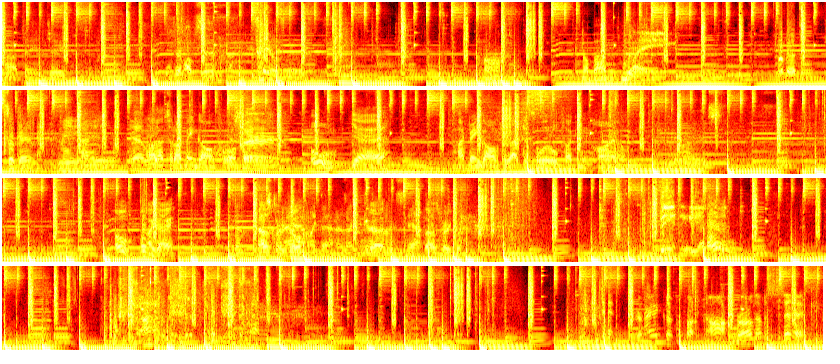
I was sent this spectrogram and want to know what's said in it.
uh, BG. Is that upset? Oh. Not bad. Lame. Not bad. It's okay. Me, I. Yeah, Oh, that's what I've been going for. Sir. Oh, yeah. I've been going for that just a little fucking higher. Nice. Oh, okay. That was pretty cool. I like that. That was actually kind Yeah. of nice. Yeah. That was pretty cool. Being, fucking off, bro. That was sick.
